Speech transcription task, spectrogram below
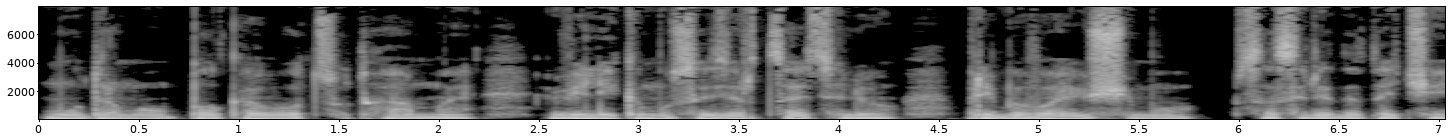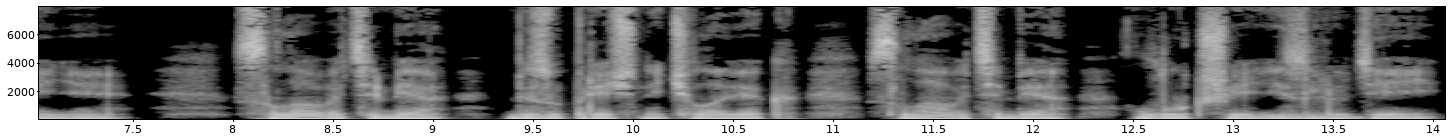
мудрому полководцу Дхаммы, великому созерцателю, пребывающему в сосредоточении. Слава тебе, безупречный человек, слава тебе, лучший из людей.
